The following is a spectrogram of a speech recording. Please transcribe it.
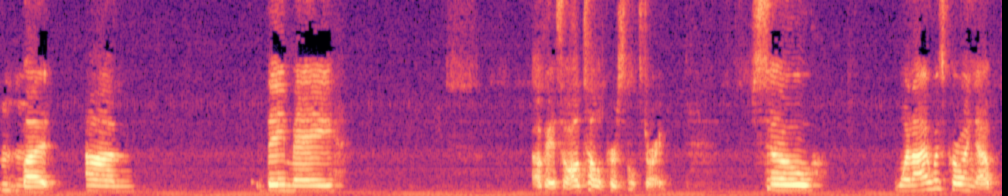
Mhm. but um, they may. Okay, so I'll tell a personal story. So, when I was growing up,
